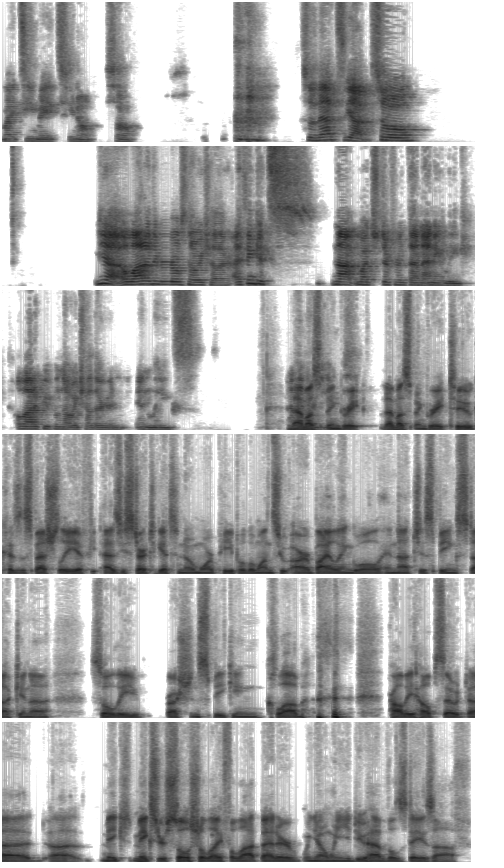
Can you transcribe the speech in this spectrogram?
my teammates, you know. So, so that's yeah. So, yeah, a lot of the girls know each other. I think it's not much different than any league. A lot of people know each other in in leagues. That must have been great. That must have been great too, because especially if as you start to get to know more people, the ones who are bilingual and not just being stuck in a solely Russian speaking club probably helps out uh, uh, makes makes your social life a lot better when you know when you do have those days off.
